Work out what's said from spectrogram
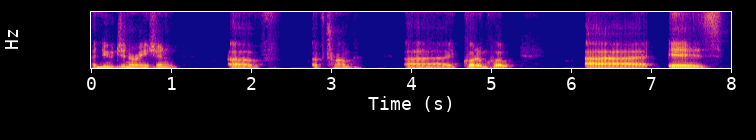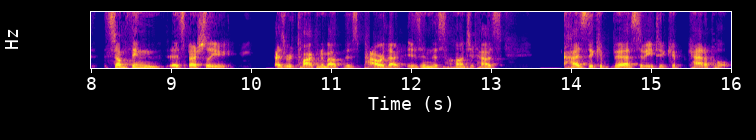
a new generation of of Trump, uh, quote unquote, uh, is something, especially as we're talking about this power that is in this haunted house has the capacity to ca- catapult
